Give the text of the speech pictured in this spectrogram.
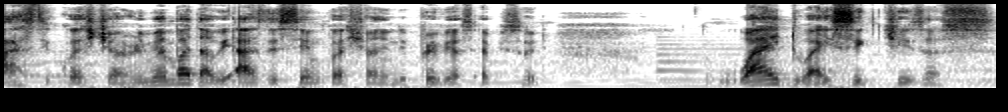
ask the question remember that we asked the same question in the previous episode why do I seek Jesus?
